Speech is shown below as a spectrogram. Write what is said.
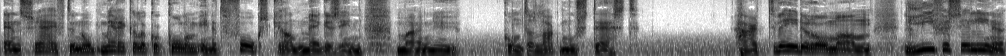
En schrijft een opmerkelijke column in het Volkskrant magazine. Maar nu komt de lakmoestest. Haar tweede roman, Lieve Celine,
